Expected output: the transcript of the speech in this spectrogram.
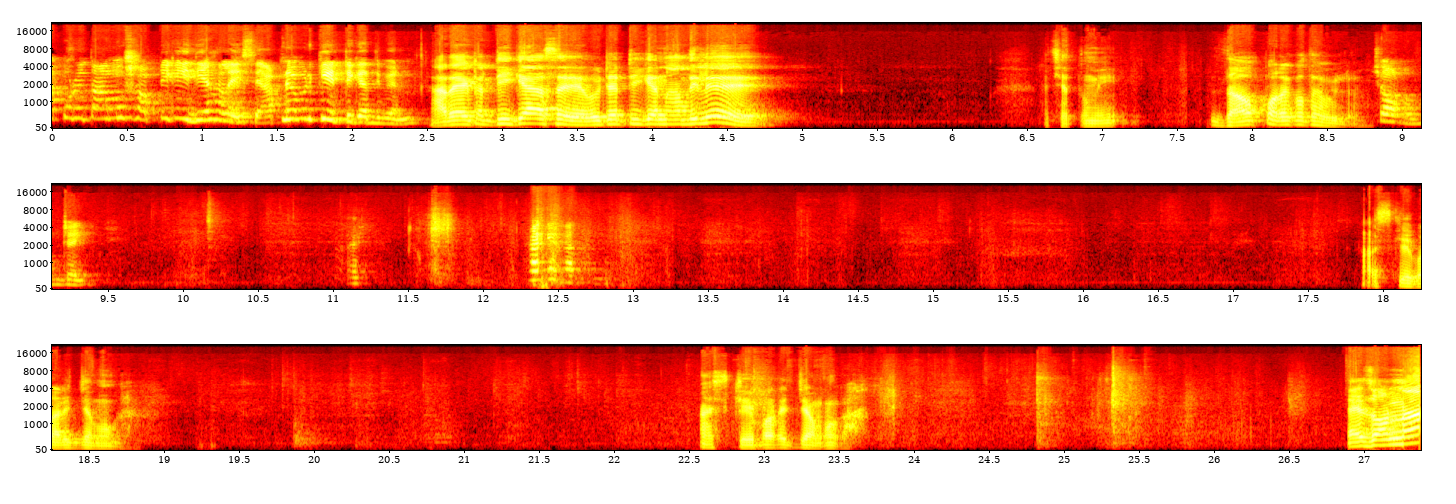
আপুরে তো আমু সব টিকেই দিয়ে হালাইছে। আপনি আবার কি টিকা দিবেন? আরে একটা টিকা আছে ওইটা টিকা না দিলে? আচ্ছা তুমি যাও পরে কথা হইল। চলো যাই। আজকে বাড়ির যাব। আজকে বাড়ির যাব গা। এ জন্না!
